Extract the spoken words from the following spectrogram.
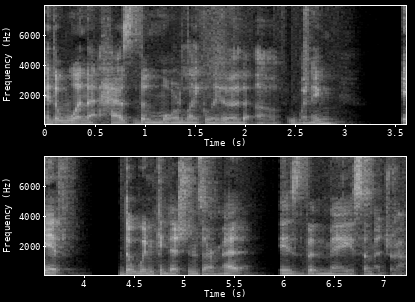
and the one that has the more likelihood of winning, if the win conditions are met, is the Mei Symmetra.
